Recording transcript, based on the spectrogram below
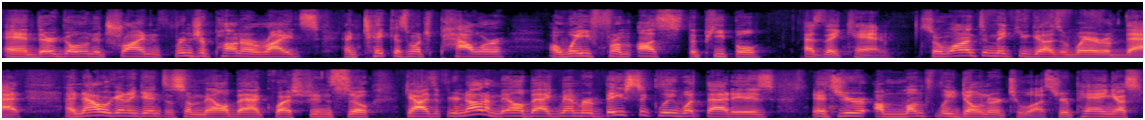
and they're going to try and infringe upon our rights and take as much power away from us, the people, as they can. So I wanted to make you guys aware of that. And now we're going to get into some mailbag questions. So guys, if you're not a mailbag member, basically what that is, is you're a monthly donor to us. You're paying us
